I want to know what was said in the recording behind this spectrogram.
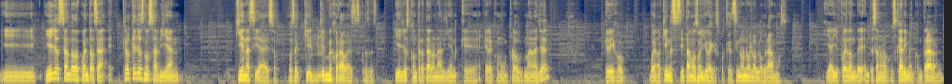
Y, ellos se han dado cuenta, o sea, eh, creo que ellos no sabían quién hacía eso, o sea, quién, quién mejoraba esas cosas. Y ellos contrataron a alguien que era como un product manager, que dijo, bueno, aquí necesitamos un UX porque si no, no lo logramos. Y ahí fue donde empezaron a buscar y me encontraron.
